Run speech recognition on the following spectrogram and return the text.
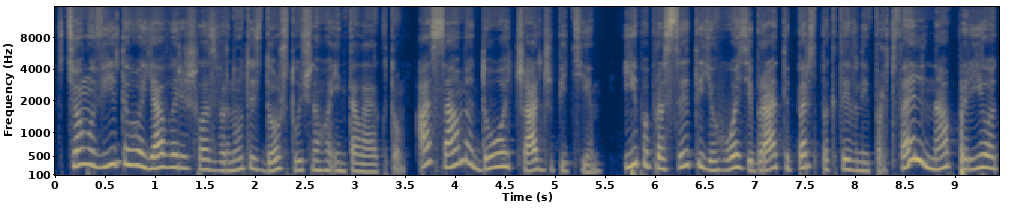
В цьому відео я вирішила звернутися до штучного інтелекту, а саме до ChatGPT, і попросити його зібрати перспективний портфель на період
